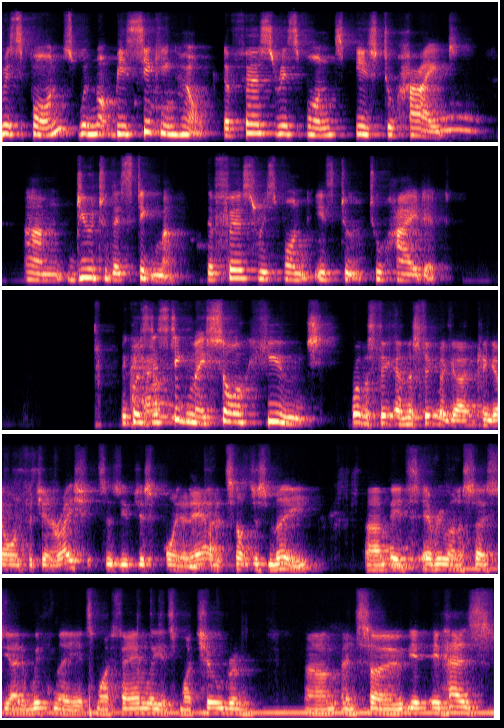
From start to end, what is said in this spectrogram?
response will not be seeking help the first response is to hide um, due to the stigma the first response is to to hide it because How? the stigma is so huge well the stigma and the stigma go, can go on for generations as you've just pointed out it's not just me um, it's everyone associated with me. It's my family. It's my children. Um, and so it, it has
